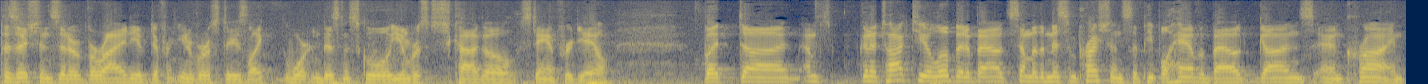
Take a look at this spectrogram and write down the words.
positions at a variety of different universities like Wharton Business School, University of Chicago, Stanford, Yale. But uh, I'm going to talk to you a little bit about some of the misimpressions that people have about guns and crime.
